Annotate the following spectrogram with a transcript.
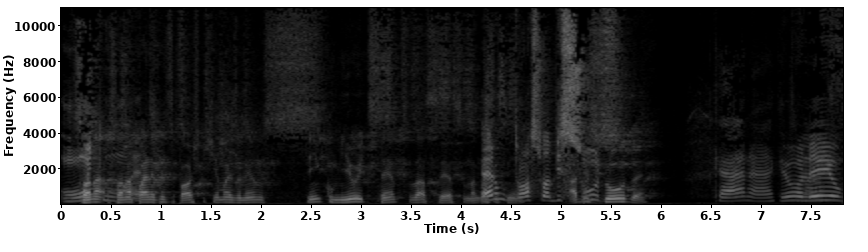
muito Só na, só na página principal acho que tinha mais ou menos 5.800 acessos. Um negócio Era um assim. troço absurdo. Absurdo, é. Caraca. Eu olhei, eu,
